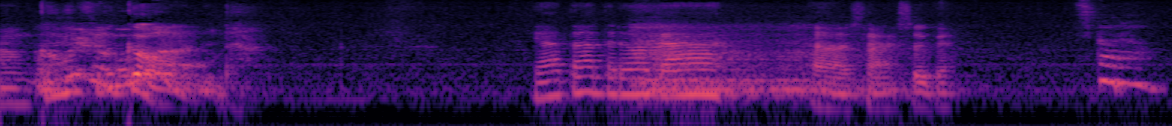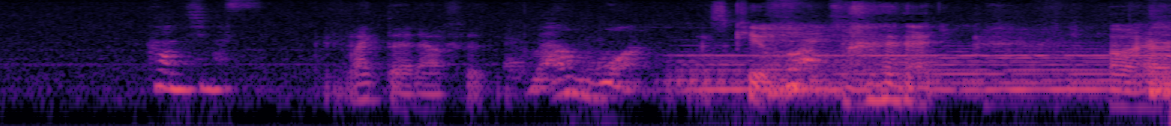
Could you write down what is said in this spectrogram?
I'm going for gold. Yeah, I thought that old guy. Uh, it's not. I like that outfit. Round one. That's cute. on her.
